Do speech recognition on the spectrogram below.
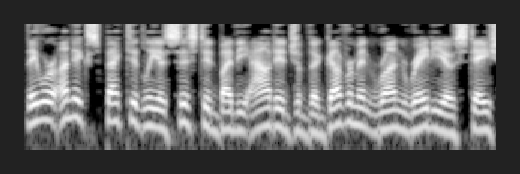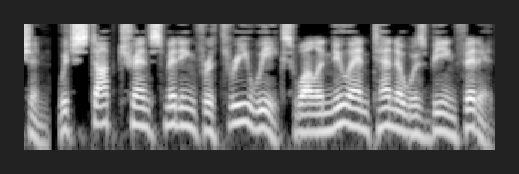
They were unexpectedly assisted by the outage of the government-run radio station, which stopped transmitting for three weeks while a new antenna was being fitted.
